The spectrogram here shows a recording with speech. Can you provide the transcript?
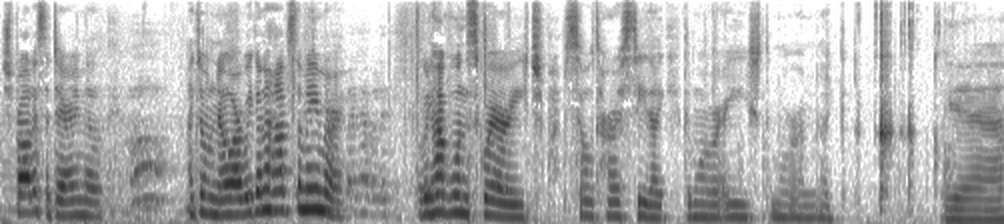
She brought us a dairy milk. I don't know. Are we going to have some Emer? We'll have one square each. I'm so thirsty. Like the more I eat, the more I'm like, yeah.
